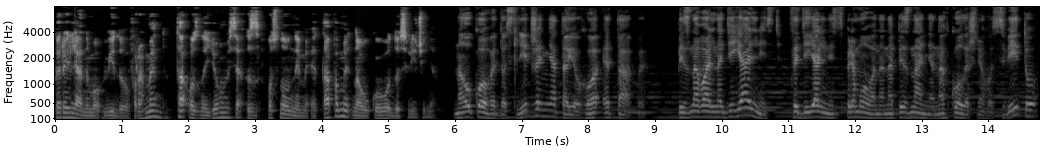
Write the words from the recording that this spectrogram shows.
переглянемо відеофрагмент та ознайомимося з основними етапами наукового дослідження. Наукове дослідження та його етапи. Пізнавальна діяльність це діяльність спрямована на пізнання навколишнього світу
